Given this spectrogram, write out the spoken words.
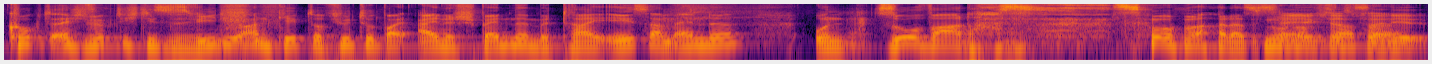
guckt euch wirklich dieses Video an, gebt auf YouTube ein- eine Spende mit drei E's am Ende und so war das. So war das. Nur Safe, das krasser. verli-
